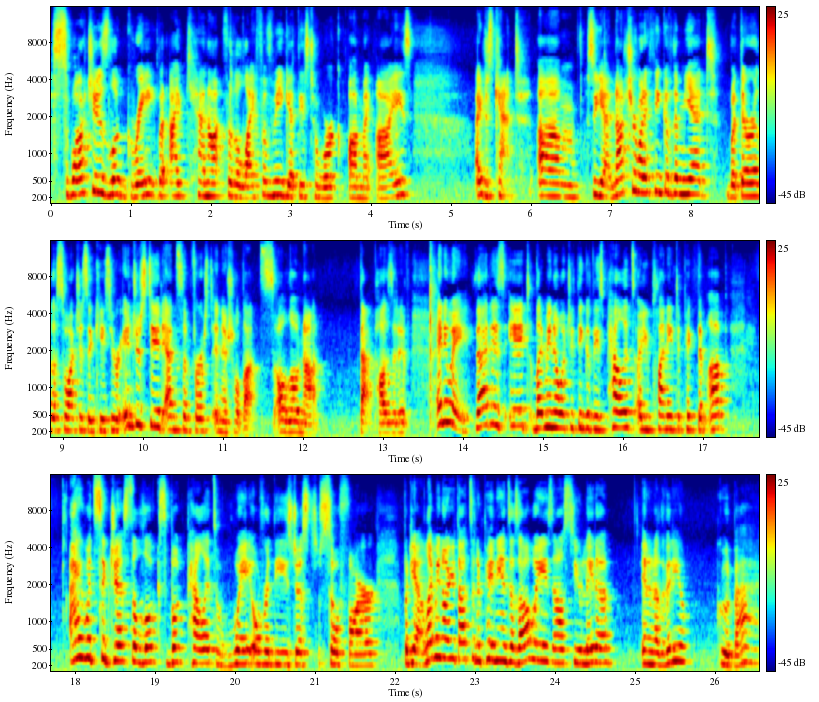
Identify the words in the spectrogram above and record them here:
swatches look great, but I cannot for the life of me get these to work on my eyes. I just can't. Um, so yeah, not sure what I think of them yet, but there are the swatches in case you were interested and some first initial thoughts, although not that positive. Anyway, that is it. Let me know what you think of these palettes. Are you planning to pick them up? I would suggest the Looks Book palettes way over these just so far. But yeah, let me know your thoughts and opinions as always, and I'll see you later in another video. Goodbye.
